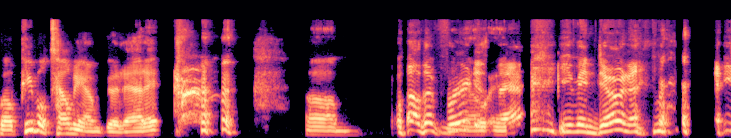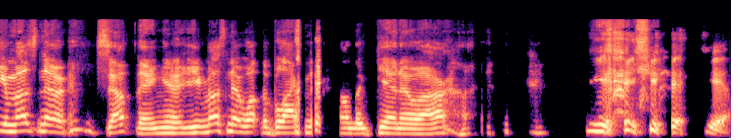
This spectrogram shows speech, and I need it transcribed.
well, people tell me I'm good at it. um, Well, the fruit know, is there. You've been doing it. you must know something. You know, you must know what the black notes on the piano are. yeah, yeah, yeah.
